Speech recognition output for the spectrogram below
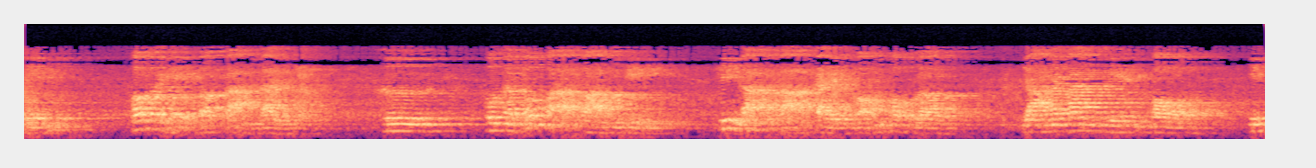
เห็นเพราะไม่เห็นประการใดคือคุณสมบัติความดีที่รักษาใจของพวกเราอยังไม่ทันเพียงพอจิต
